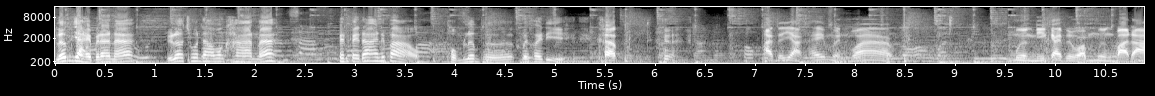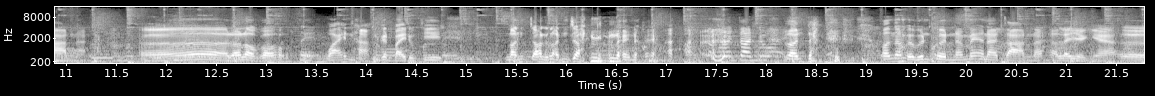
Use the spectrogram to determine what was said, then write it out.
เริ่มใหญ่ไปแล้วนะ หรือเราชวนดาวังคารไหมเป็นไปได้หรือเปล่า ผมเริ่มเพ้อไม่ค่อยดีครับ อาจจะอยากให้เหมือนว่า เมืองนี้กลายเป็นว่าเมืองบาดาลน่ะเออ แล้วเราก็ว่ายน้ำกันไปทุกที่ลอนจอนลอนจอนกันหน่อยนะลอนจอนด้วยลอนจอนลอนจอนแบบเพลินๆนะไม่อนาจารนะ อะไรอย่างเงี้ยเออ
